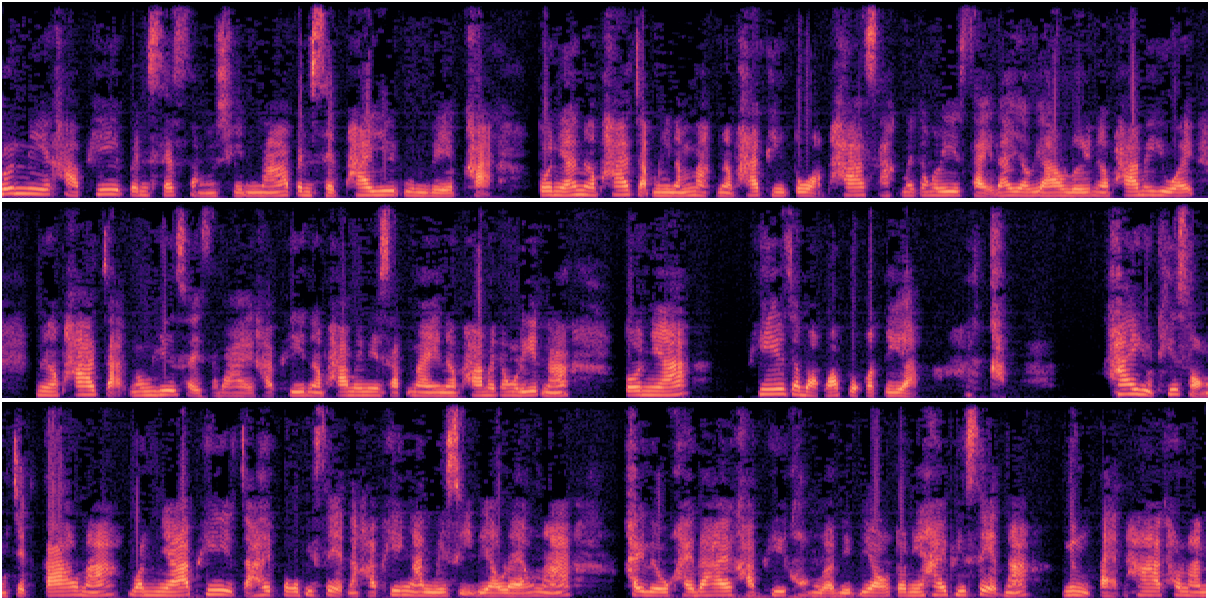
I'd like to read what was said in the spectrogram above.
รุ่นนี้ค่ะพี่เป็นเซตสองชิ้นนะ เป็นเซตผ้ายืดอุ่นเวฟค่ะ ตัวนี้เนื้อผ้าจะมีน้ำหนักเนื้อผ้าทิ้งตัว ผ้าซักไม่ต้องรีดใส่ได้ยาวๆเลย เนื้อผ้าไม่ย้วย เนื้อผ้าจะนุ่มยืดใส่สบายค่ะ พี่เนื้อผ้าไม่มีซับในเนื้อผ้าไม่ต้องรีดนะ ตัวนี้พี่จะบอกว่าปกติอะให้อยู่ที่สองเจ็ดเก้านะ วันนี้พี่จะให้โปรพิเศษนะคะ พี่งานมีสีเดียวแล้วนะ ใครเร็วใครได้ค่ะ พี่ของเหลือนิดเดียว ตัวนี้ให้พิเศษนะหนึ่งแปดห้าเท่านั้น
